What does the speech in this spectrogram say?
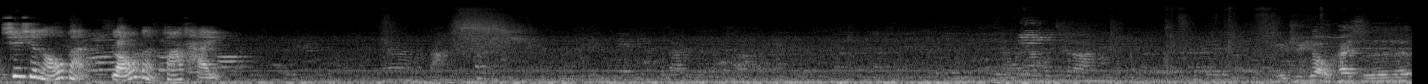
谢谢老板，老板发财。回去又开始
